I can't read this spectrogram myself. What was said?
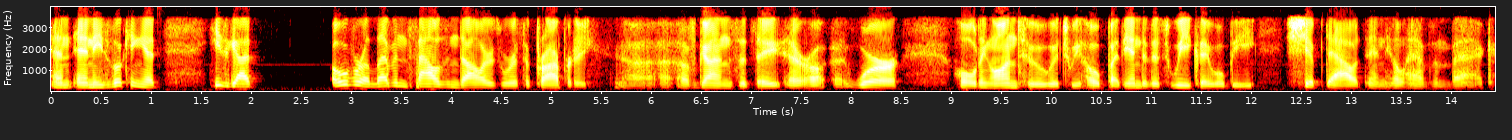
and and he's looking at he's got over eleven thousand dollars worth of property uh, of guns that they are, uh, were holding on to, which we hope by the end of this week they will be shipped out and he'll have them back.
